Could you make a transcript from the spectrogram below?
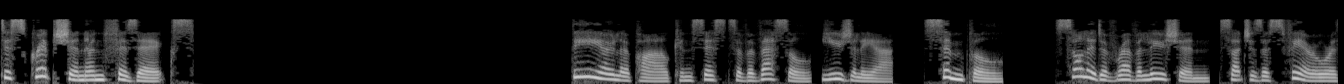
Description and physics The eolipile consists of a vessel, usually a simple solid of revolution, such as a sphere or a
